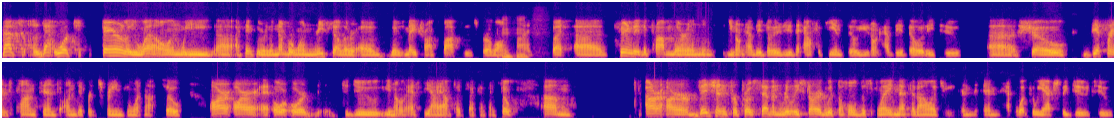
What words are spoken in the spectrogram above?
that's that worked fairly well, and we uh, I think we were the number one reseller of those Matrox boxes for a long mm-hmm. time. But uh, clearly, the problem therein is you don't have the ability to do the alpha key infill. You don't have the ability to uh, show different content on different screens and whatnot. So our our or or to do you know SDI outputs that kind of thing. So um, our, our vision for Pro 7 really started with the whole display methodology and, and what can we actually do to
